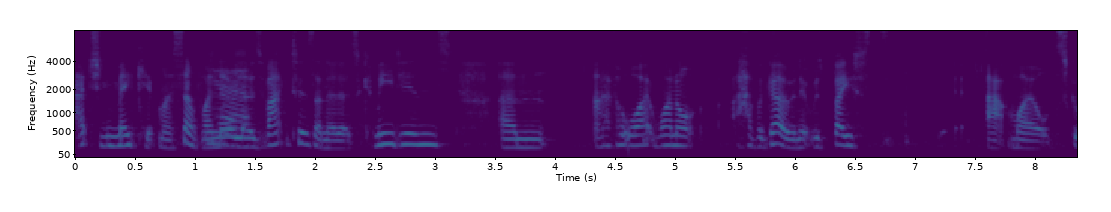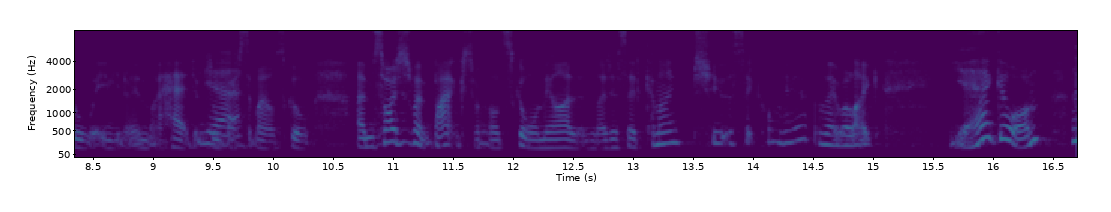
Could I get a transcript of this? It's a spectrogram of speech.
actually make it myself. I know loads of actors. I know loads of comedians. Um, and I thought, why why not have a go? And it was based at my old school, you know, in my head. It was all based at my old school. Um, so I just went back to my old school on the island. And I just said, "Can I shoot a sitcom here?" And they were like, "Yeah, go on."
